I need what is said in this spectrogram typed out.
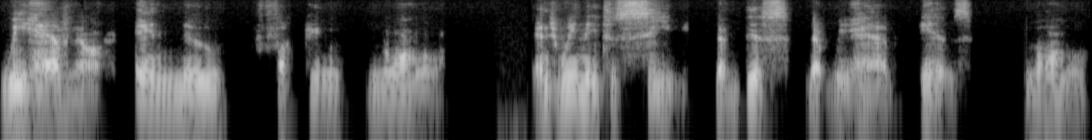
we have now a new fucking normal and we need to see that this that we have is normal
